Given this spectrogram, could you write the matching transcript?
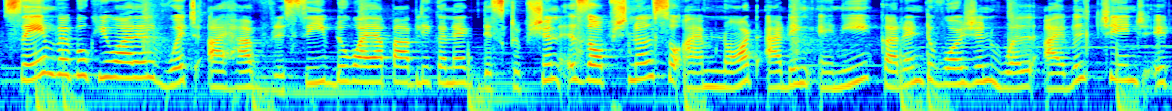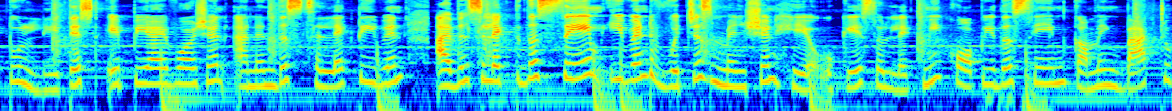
same webhook URL which I have received via Pabbly Connect. Description is optional so I am not adding any current version. Well I will change it to latest API version and in this select event I will select the same event which is mentioned here. Okay so let me copy the same coming back to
